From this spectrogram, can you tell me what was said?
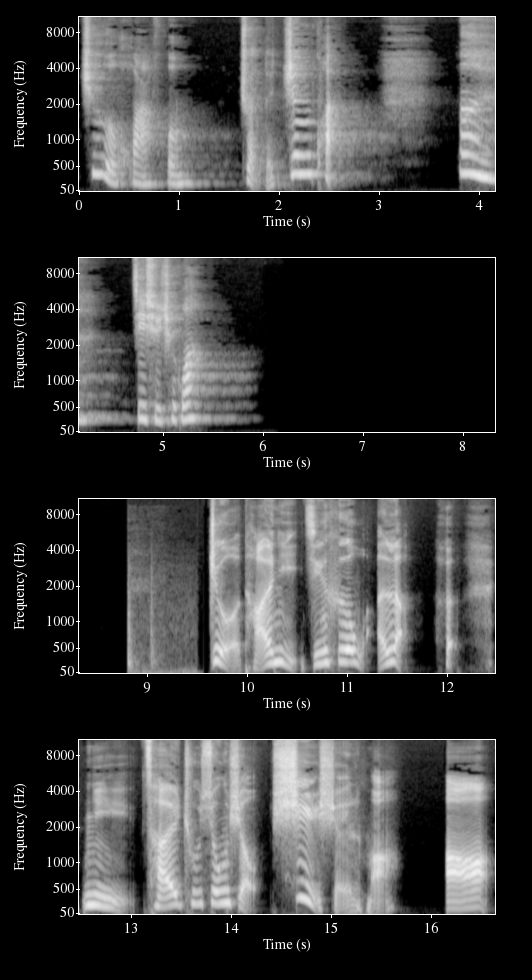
这画风转的真快。哎，继续吃瓜。这坛已经喝完了，呵你猜出凶手是谁了吗？啊？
